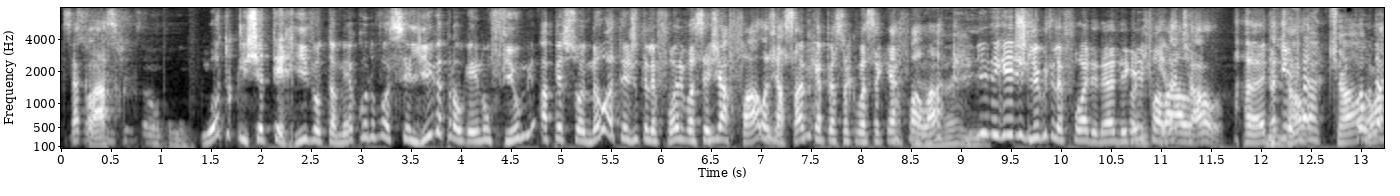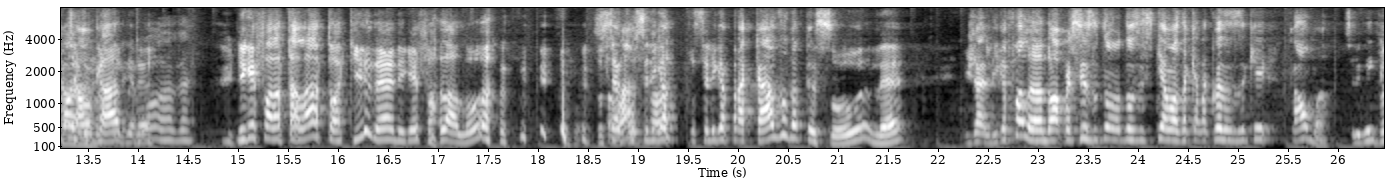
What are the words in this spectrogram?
Isso é clássico. Um outro clichê terrível também é quando você liga pra alguém num filme, a pessoa não atende o telefone, você já fala, já sabe que é a pessoa que você quer falar, É, e ninguém desliga o telefone, né? Ninguém, Ninguém fala. dá tchau. É, Dá ninguém tchau. Dá tchau, Dá cara. tchau. educado, no né? Porra, velho. Ninguém fala, tá lá, tô aqui, né? Ninguém fala alô. Você, Lá, você, liga, você liga pra casa da pessoa, né? E já liga falando, ó, preciso do- dos esquemas daquela coisa assim que. Calma, você liga em Você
